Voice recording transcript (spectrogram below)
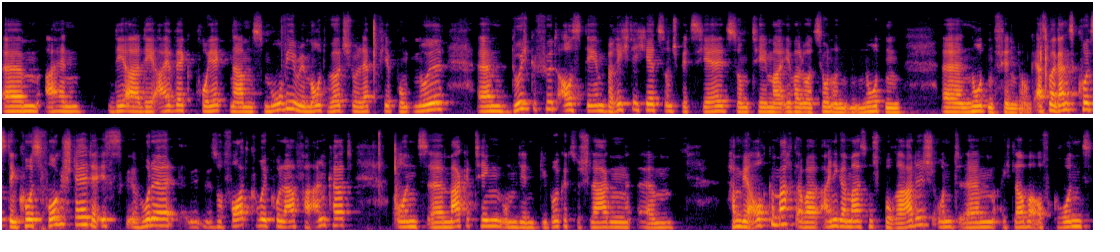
ähm, ein DAD-IVEC-Projekt namens MOVI, Remote Virtual Lab 4.0, ähm, durchgeführt. Aus dem berichte ich jetzt und speziell zum Thema Evaluation und Noten äh, Notenfindung. Erstmal ganz kurz den Kurs vorgestellt. Der ist, wurde sofort curricular verankert und äh, Marketing, um den, die Brücke zu schlagen, ähm, haben wir auch gemacht, aber einigermaßen sporadisch und ähm, ich glaube aufgrund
